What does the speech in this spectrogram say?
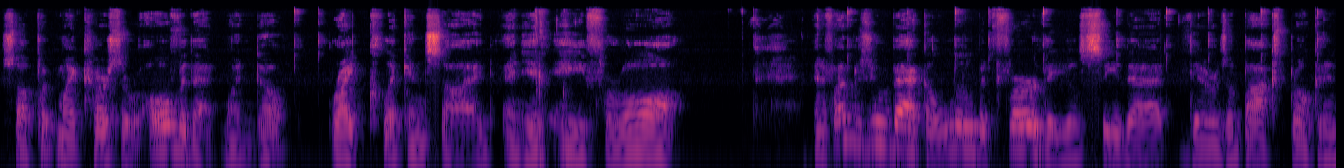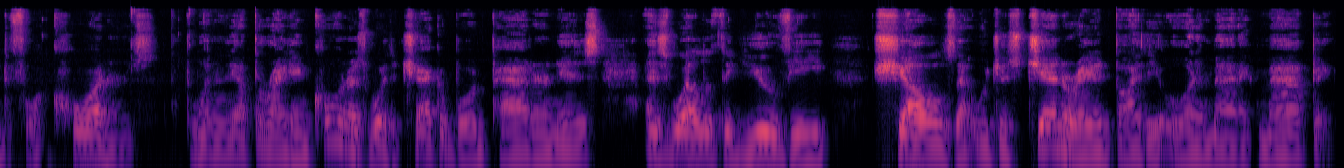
so I'll put my cursor over that window, right-click inside, and hit A for all. And if I zoom back a little bit further, you'll see that there is a box broken into four corners. The one in the upper right hand corner is where the checkerboard pattern is, as well as the UV shells that were just generated by the automatic mapping.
